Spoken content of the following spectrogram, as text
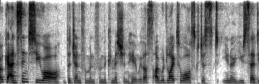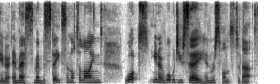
Okay, and since you are the gentleman from the Commission here with us, I would like to ask just, you know, you said, you know, MS member states are not aligned. What, you know, what would you say in response to that?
